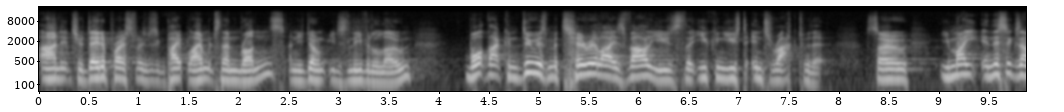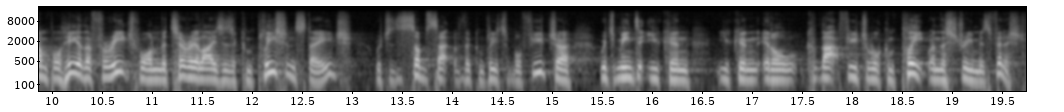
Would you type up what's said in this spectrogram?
and it's your data processing pipeline, which then runs, and you don't you just leave it alone. What that can do is materialize values that you can use to interact with it. So you might, in this example here, the for each one materializes a completion stage, which is a subset of the completable future, which means that you can, you can, it'll, that future will complete when the stream is finished.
